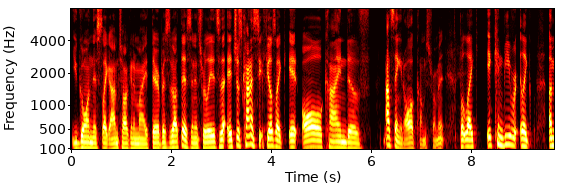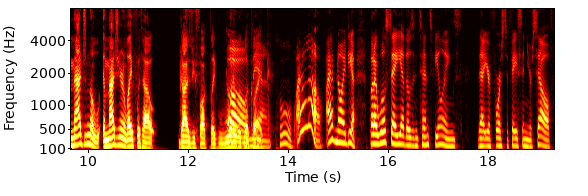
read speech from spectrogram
you go on this, like, I'm talking to my therapist about this, and it's related to that. It just kind of feels like it all kind of, not saying it all comes from it, but like it can be re- like imagine the imagine your life without guys you fucked like what it Oh, would look man. like Ooh, I don't know. I have no idea. But I will say, yeah, those intense feelings that you're forced to face in yourself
